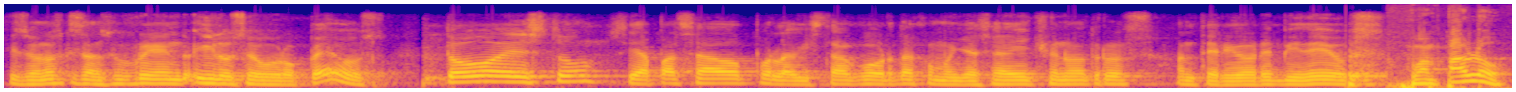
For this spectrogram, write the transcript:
que son los que están sufriendo, y los europeos. Todo esto se ha pasado por la vista gorda, como ya se ha dicho en otros anteriores videos. Juan Pablo,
